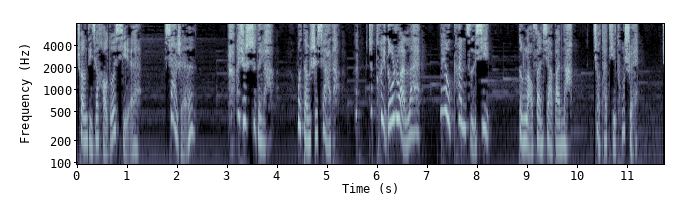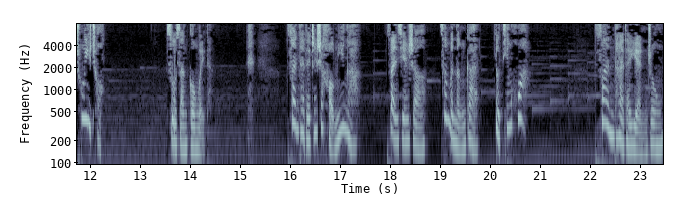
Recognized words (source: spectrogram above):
床底下好多血，吓人。”“哎呀，是的呀，我当时吓得这腿都软了，没有看仔细。等老范下班呐，叫他提桶水冲一冲。”苏三恭维他：“ 范太太真是好命啊，范先生这么能干又听话。”范太太眼中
